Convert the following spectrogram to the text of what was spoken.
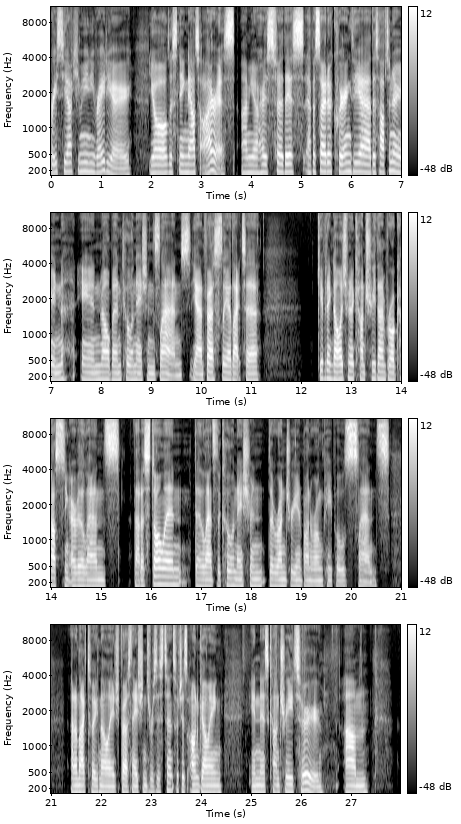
3CR Community Radio. You're listening now to Iris. I'm your host for this episode of Queering the Air this afternoon in Melbourne, Kulin Nation's land. Yeah, and firstly, I'd like to give an acknowledgement of country that I'm broadcasting over the lands that are stolen. They're the lands of the Kulin Nation, the Wurundjeri and Bunurong people's lands. And I'd like to acknowledge First Nations resistance, which is ongoing in this country too. Um,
